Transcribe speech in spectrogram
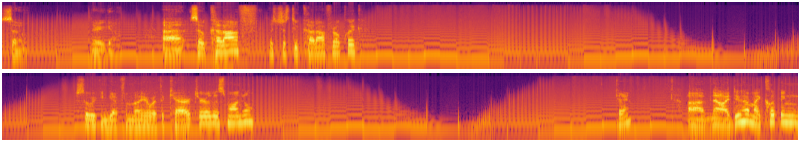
So, there you go. Uh, so cutoff, let's just do cutoff real quick. So we can get familiar with the character of this module. Okay. Uh, now I do have my clipping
